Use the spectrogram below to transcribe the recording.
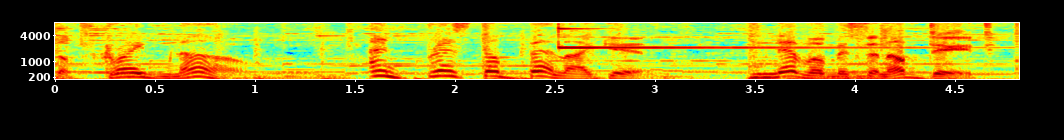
Subscribe now and press the bell icon never miss an update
